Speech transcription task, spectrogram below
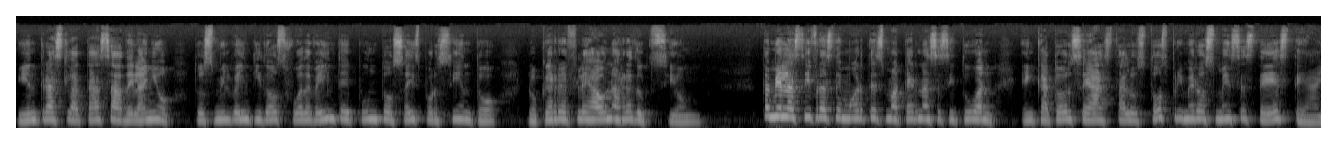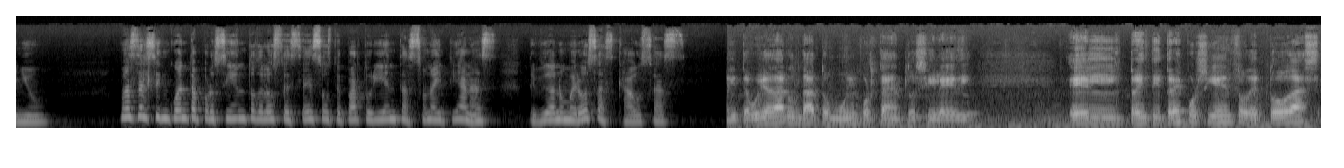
mientras la tasa del año 2022 fue de 20.6%, lo que refleja una reducción. También las cifras de muertes maternas se sitúan en 14 hasta los dos primeros meses de este año. Más del 50% de los decesos de parturientas son haitianas debido a numerosas causas. Y te voy a dar un dato muy importante, Siledi. El 33% de todas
